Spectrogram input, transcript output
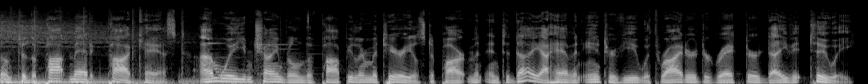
Welcome to the Popmatic Podcast. I'm William Chamberlain of the Popular Materials Department, and today I have an interview with writer director David Twohy.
